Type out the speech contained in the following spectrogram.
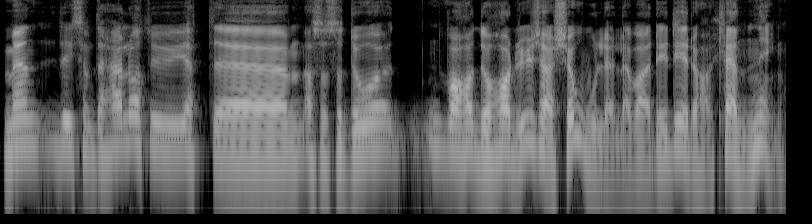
Men liksom, det här låter ju jätte, alltså så då, vad, har- då har du så här kjol eller vad? Det är det du har, klänning?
